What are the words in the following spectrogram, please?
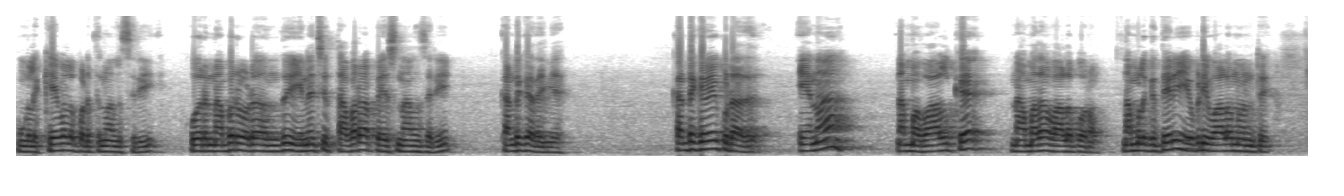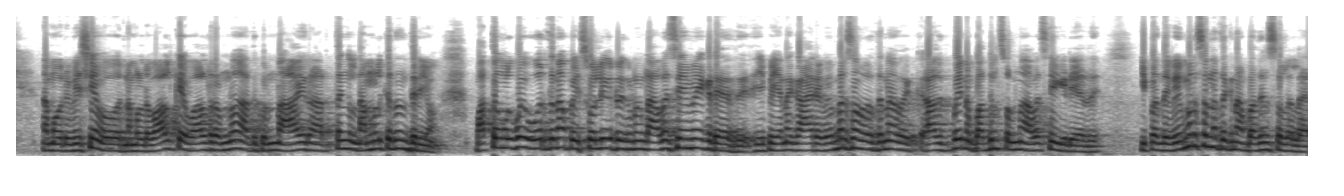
உங்களை கேவலப்படுத்தினாலும் சரி ஒரு நபரோட வந்து இணைச்சி தவறாக பேசினாலும் சரி கண்டுக்காதீங்க. கண்டுக்கவே கூடாது. ஏன்னா நம்ம வாழ்க்கை நாம தான் வாழ போகிறோம் நம்மளுக்கு தெரியும் எப்படி வாழணுன்ட்டு நம்ம ஒரு விஷயம் ஒரு நம்மளோட வாழ்க்கையை வாழ்கிறோம்னா அதுக்கு இன்னும் ஆயிரம் அர்த்தங்கள் நம்மளுக்கு தான் தெரியும். மற்றவங்களுக்கு போய் ஒருத்தனா போய் சொல்லிக்கிட்டு இருக்கணுங்கிற அவசியமே கிடையாது. இப்போ எனக்கு ஆயிரம் விமர்சனம் வருதுன்னா அதுக்கு அதுக்கு போய் நான் பதில் சொல்லணும் அவசியம் கிடையாது. இப்போ அந்த விமர்சனத்துக்கு நான் பதில் சொல்லலை.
